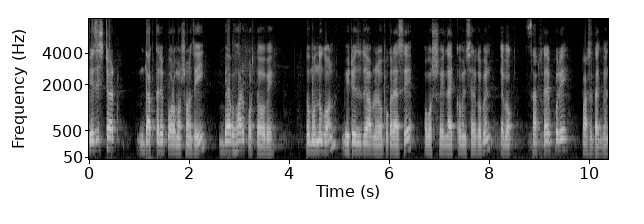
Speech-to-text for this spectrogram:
রেজিস্টার্ড ডাক্তারের পরামর্শ অনুযায়ী ব্যবহার করতে হবে। তো বন্ধুগণ ভিডিও যদি আপনার উপকার আসে, অবশ্যই লাইক, কমেন্ট, শেয়ার করবেন এবং সাবস্ক্রাইব করে পাশে থাকবেন।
